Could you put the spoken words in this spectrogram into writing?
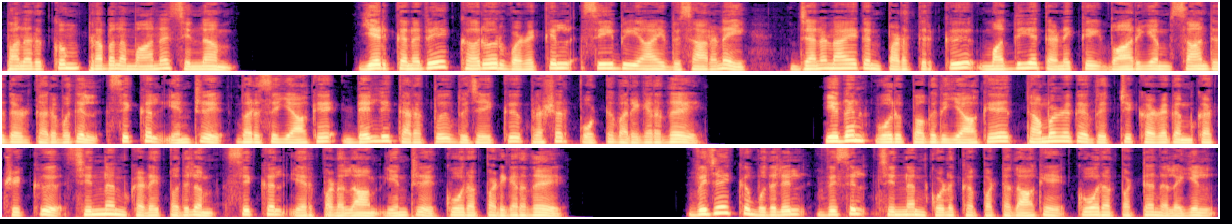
பலருக்கும் பிரபலமான சின்னம். ஏற்கனவே கரூர் வழக்கில் சிபிஐ விசாரணை ஜனநாயகன் படத்திற்கு மத்திய தணிக்கை வாரியம் சான்றிதழ் தருவதில் சிக்கல் என்று வரிசையாக டெல்லி தரப்பு விஜய்க்கு பிரஷர் போட்டு வருகிறது. இதன் ஒரு பகுதியாக தமிழக வெற்றிக் கழகம் கட்சிக்கு சின்னம் கிடைப்பதிலும் சிக்கல் ஏற்படலாம் என்று கூறப்படுகிறது. விஜய்க்கு முதலில் விசில் சின்னம் கொடுக்கப்பட்டதாக கூறப்பட்ட நிலையில்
